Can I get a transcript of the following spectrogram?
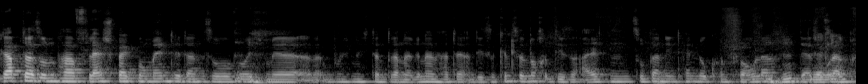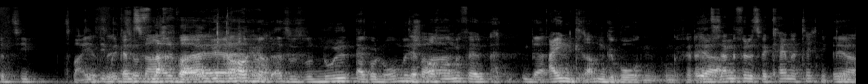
gab da so ein paar Flashback-Momente dann so, wo ich mir, äh, wo ich mich dann dran erinnern hatte an diese, kennst du noch diesen alten Super Nintendo Controller, Mhm, der ja, so im Prinzip ganz zweidimensional war, ja, genau, ja, genau. und also so null ergonomisch Der war auch ungefähr hat ein Gramm gewogen. Ungefähr. Da Ja. hat sich angefühlt, als wäre keine Technik drin. Ja,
